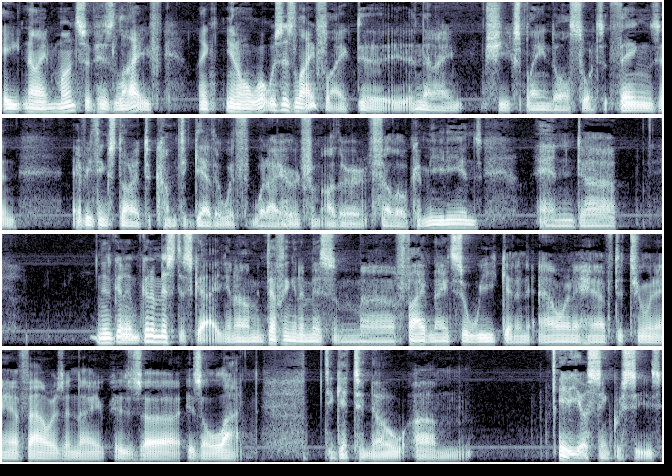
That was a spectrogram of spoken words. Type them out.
eight nine months of his life. Like you know, what was his life like? Uh, and then I she explained all sorts of things, and everything started to come together with what I heard from other fellow comedians, and. Uh, I'm gonna, I'm gonna miss this guy. You know, I'm definitely gonna miss him. Uh, five nights a week and an hour and a half to two and a half hours a night is uh, is a lot to get to know um, idiosyncrasies.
